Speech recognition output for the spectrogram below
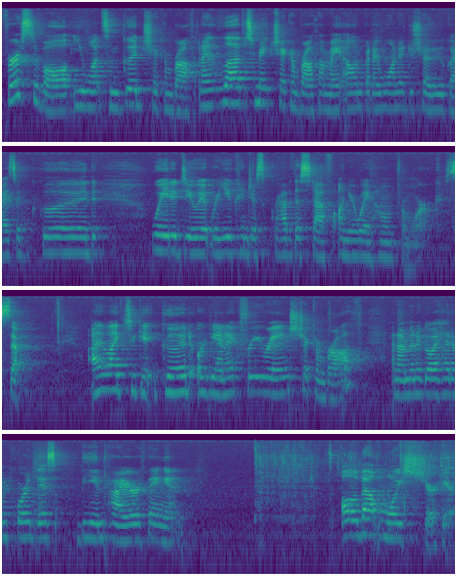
First of all, you want some good chicken broth. And I love to make chicken broth on my own, but I wanted to show you guys a good way to do it where you can just grab the stuff on your way home from work. So I like to get good organic free range chicken broth and I'm gonna go ahead and pour this, the entire thing in. All about moisture here.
